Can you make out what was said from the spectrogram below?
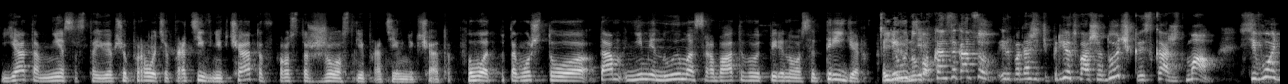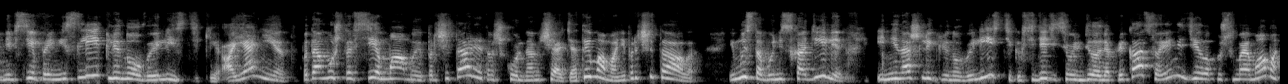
Я там не состою. Я вообще против противник чатов, просто жесткий противник чатов. Вот, потому что там неминуемо срабатывают переносы. Триггер. Люди... Ну, в конце концов, Ир, подождите, придет ваша дочка и скажет, мам, сегодня все принесли кленовые листики, а я нет, потому что все мамы прочитали это в школьном чате, а ты, мама, не прочитала. И мы с тобой не сходили и не нашли кленовый листик, и все дети сегодня делали аппликацию, а я не делала, потому что моя мама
